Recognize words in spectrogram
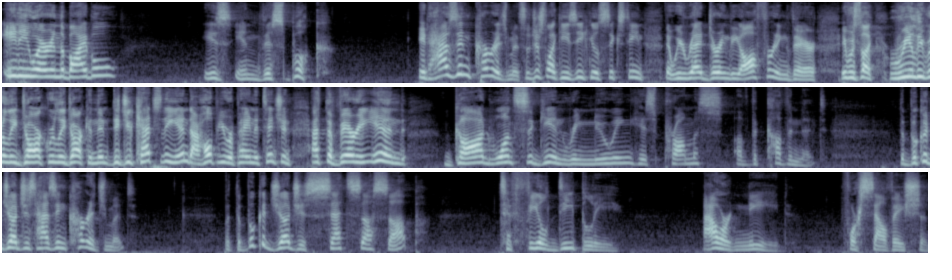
anywhere in the Bible is in this book. It has encouragement. So, just like Ezekiel 16 that we read during the offering there, it was like really, really dark, really dark. And then, did you catch the end? I hope you were paying attention. At the very end, God once again renewing his promise of the covenant. The book of Judges has encouragement, but the book of Judges sets us up to feel deeply our need for salvation.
